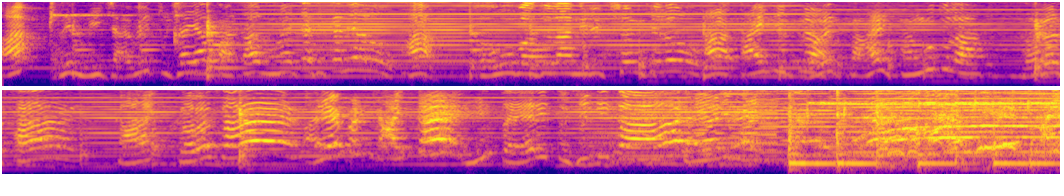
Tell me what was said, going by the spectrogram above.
हा? अरे मी ज्यावेळी तुझ्या या पाताळ उन्हाच्या ठिकाणी आलो हा. निरीक्षण केलं. हा काय अरे दिसलं काय सांगू तुला? खरं सांग. काय? खरं सांग. अरे पण काय काय ही तयारी तुझी की काय? तयारी.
